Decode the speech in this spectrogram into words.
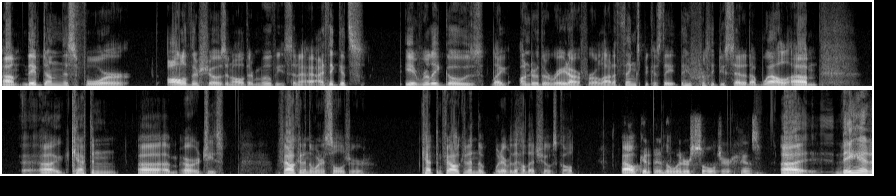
Um, they've done this for all of their shows and all their movies, and I, I think it's it really goes like under the radar for a lot of things because they they really do set it up well. Um, uh, Captain uh, um, or geez, Falcon and the Winter Soldier. Captain Falcon and the whatever the hell that show is called. Falcon and the Winter Soldier. Yes. Uh, they had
